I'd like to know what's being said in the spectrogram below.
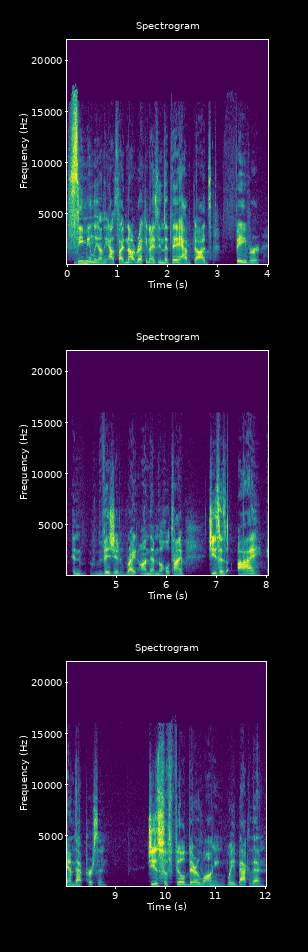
seemingly on the outside, not recognizing that they have God's favor and vision right on them the whole time. Jesus says, I am that person. Jesus fulfilled their longing way back then.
